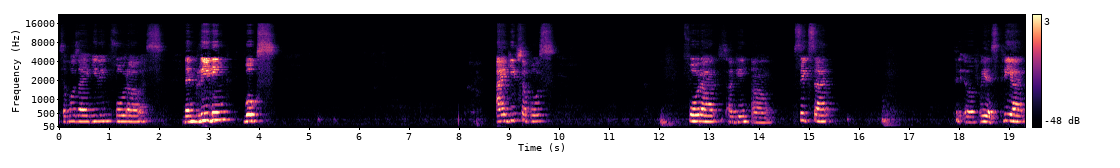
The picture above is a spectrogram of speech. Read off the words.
Suppose I giving 4 hours. Then reading books. I give suppose 4 hours again uh, 6 hour three, uh, yes 3 hour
